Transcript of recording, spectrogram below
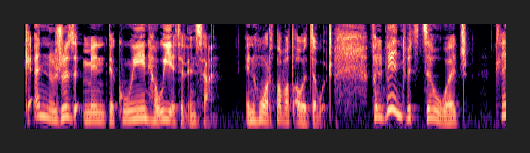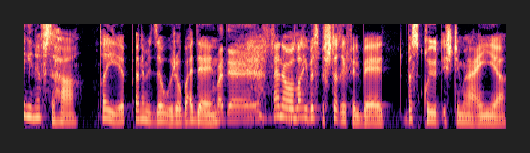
كأنه جزء من تكوين هوية الإنسان إنه هو ارتبط أو تزوج. فالبنت بتتزوج تلاقي نفسها طيب أنا متزوجة وبعدين؟ بعدين أنا والله بس بشتغل في البيت بس قيود اجتماعية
